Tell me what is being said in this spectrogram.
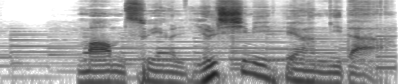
마음 수행을 열심히 해야 합니다.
